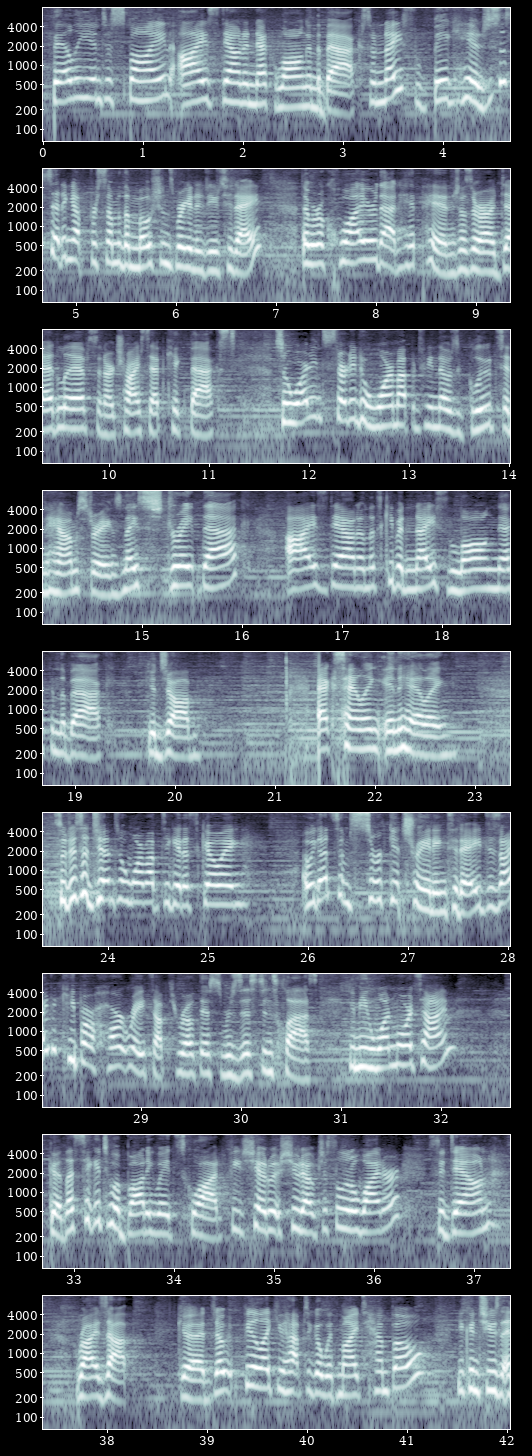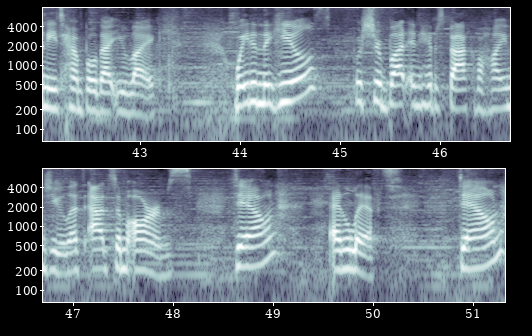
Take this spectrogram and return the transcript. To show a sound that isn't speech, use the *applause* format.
belly into spine, eyes down and neck long in the back. So nice big hinge. This is setting up for some of the motions we're gonna do today that require that hip hinge. Those are our deadlifts and our tricep kickbacks. So starting to warm up between those glutes and hamstrings. Nice straight back, eyes down, and let's keep a nice long neck in the back. Good job. Exhaling, inhaling. So just a gentle warm up to get us going. And we got some circuit training today designed to keep our heart rates up throughout this resistance class. Give me one more time. Good, let's take it to a body weight squat. Feet shoot, shoot out just a little wider. Sit down, rise up. Good. Don't feel like you have to go with my tempo. You can choose any tempo that you like. Weight in the heels. Push your butt and hips back behind you. Let's add some arms. Down and lift. Down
